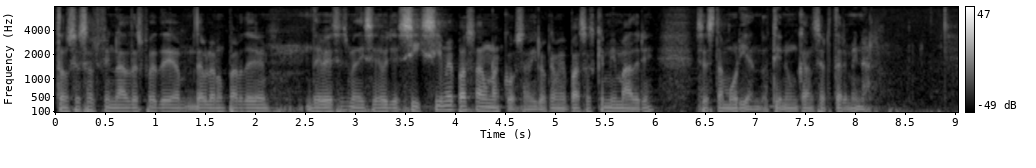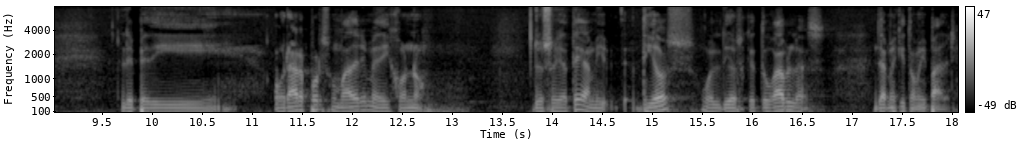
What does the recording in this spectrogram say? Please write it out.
Entonces al final, después de, hablar un par de, veces, me dice, oye, sí, sí me pasa una cosa, y lo que me pasa es que mi madre se está muriendo, tiene un cáncer terminal. Le pedí orar por su madre y me dijo, no, yo soy atea, mi Dios o el Dios que tú hablas ya me quitó mi padre.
